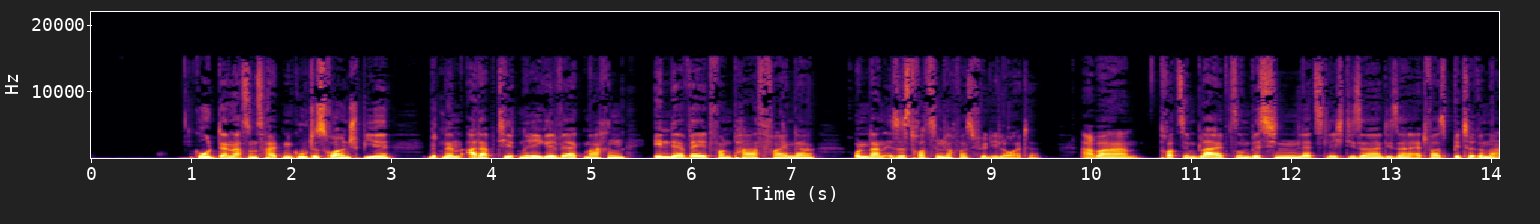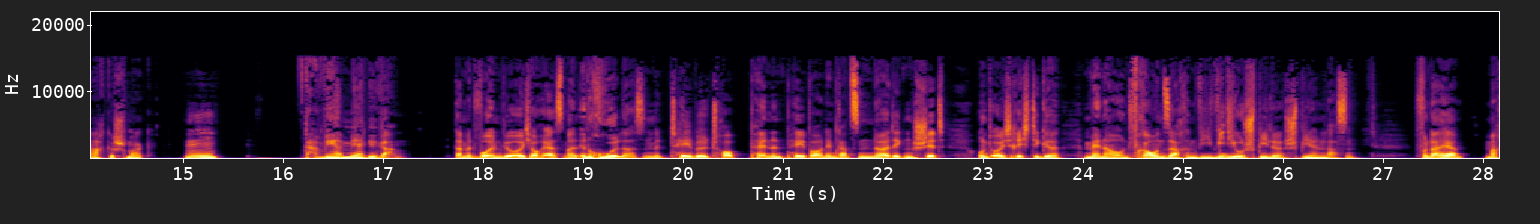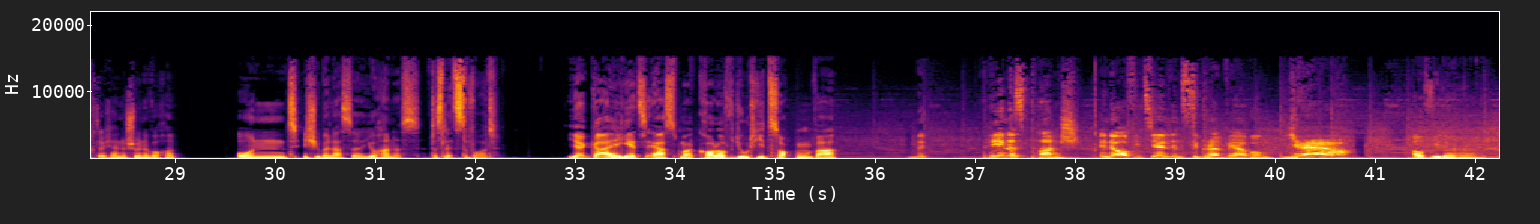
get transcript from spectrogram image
gut, dann lass uns halt ein gutes Rollenspiel mit einem adaptierten Regelwerk machen in der Welt von Pathfinder Und dann ist es trotzdem noch was für die Leute. Aber trotzdem bleibt so ein bisschen letztlich dieser, dieser etwas bittere Nachgeschmack. Hm, da wäre mehr gegangen. Damit wollen wir euch auch erstmal in Ruhe lassen mit Tabletop, Pen and Paper und dem ganzen nerdigen Shit und euch richtige Männer- und Frauensachen wie Videospiele spielen lassen. Von daher, macht euch eine schöne Woche und ich überlasse Johannes das letzte Wort. Ja, geil, jetzt erstmal Call of Duty zocken, war. Mit Penis Punch in der offiziellen Instagram-Werbung. Yeah! Auf Wiederhören.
